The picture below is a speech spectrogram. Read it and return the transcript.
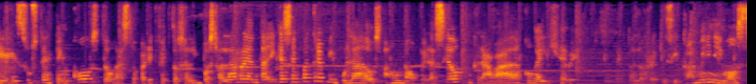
que sustenten costo, gasto para efectos al impuesto a la renta y que se encuentren vinculados a una operación grabada con el IGB. Respecto a los requisitos mínimos,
